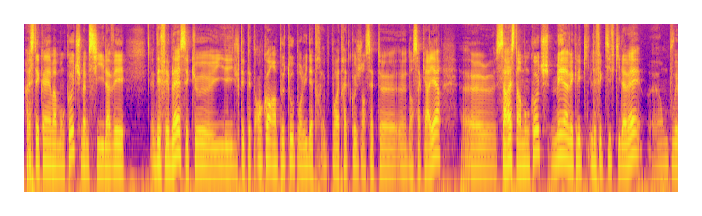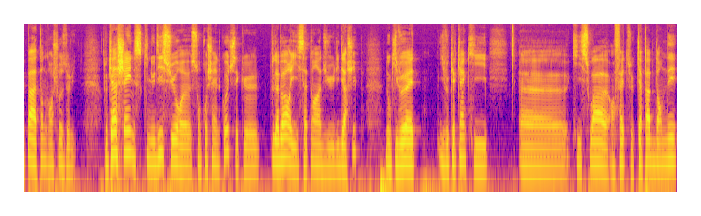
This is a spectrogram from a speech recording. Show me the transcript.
restait quand même un bon coach, même s'il avait des faiblesses et qu'il était peut-être encore un peu tôt pour lui d'être pour être head coach dans cette euh, dans sa carrière. Euh, ça reste un bon coach, mais avec l'effectif qu'il avait, euh, on ne pouvait pas attendre grand chose de lui. En tout cas, Shane, ce qu'il nous dit sur son prochain head coach, c'est que tout d'abord, il s'attend à du leadership, donc il veut être, il veut quelqu'un qui qui soit en fait capable d'emmener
